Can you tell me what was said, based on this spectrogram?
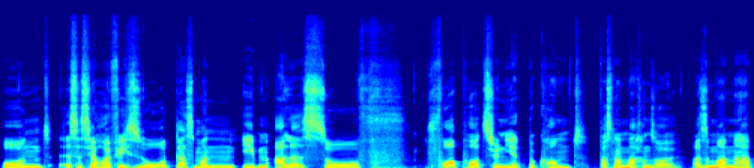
Und es ist ja häufig so, dass man eben alles so vorportioniert bekommt, was man machen soll. Also man hat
